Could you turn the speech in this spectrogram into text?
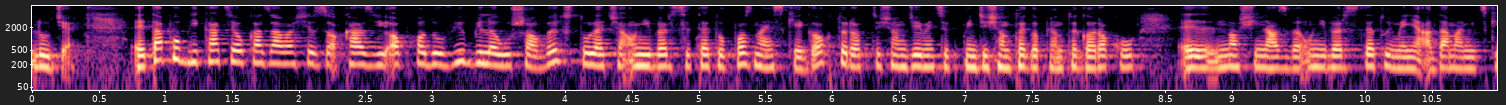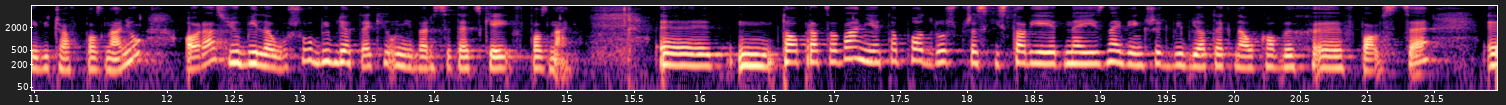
ludzie. E, ta publikacja ukazała się z okazji obchodów jubileuszowych stulecia Uniwersytetu Poznańskiego, który od 1955 roku e, nosi nazwę Uniwersytetu imienia Adama Mickiewicza w Poznaniu oraz jubileuszu Biblioteki Uniwersyteckiej w Poznaniu. E, to opracowanie to podróż przez historię jednej z największych bibliotek bibliotek naukowych e, w Polsce, e,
